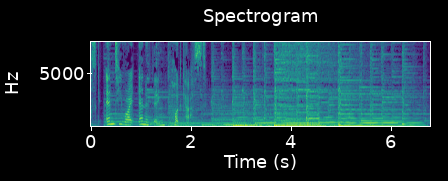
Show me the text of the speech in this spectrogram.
Ask NT Anything podcast.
